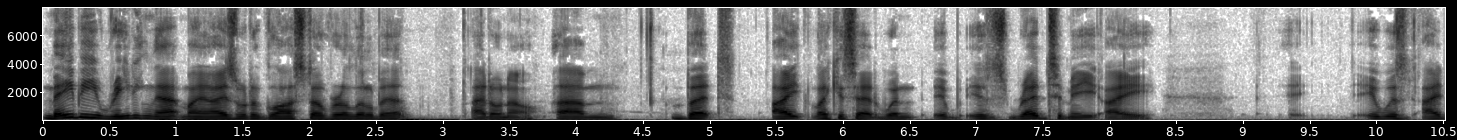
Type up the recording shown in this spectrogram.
maybe reading that my eyes would have glossed over a little bit i don't know um, but i like i said when it is read to me i it was i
